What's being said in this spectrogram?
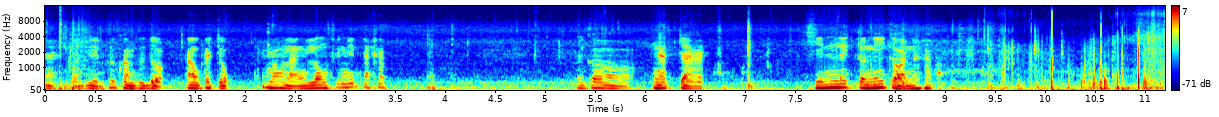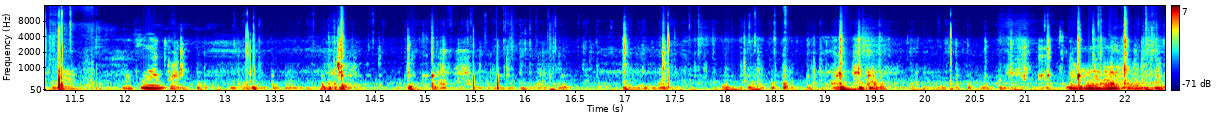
อะก่อนอื่นเพื่อความสะดวกเอากระจก มองหลังลงสักนิดนะครับ แล้วก็งัดจากชิ้นเล็กตัวนี้ก่อนนะครับหาที่งัดก่อน เอามือนี่ครับ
